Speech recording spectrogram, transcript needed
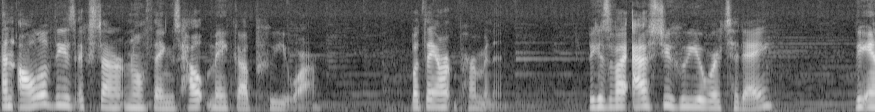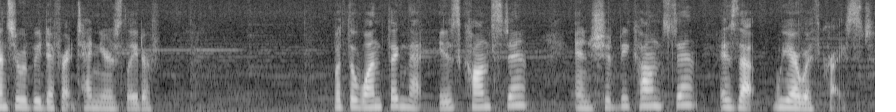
And all of these external things help make up who you are. But they aren't permanent. Because if I asked you who you were today, the answer would be different 10 years later. But the one thing that is constant and should be constant is that we are with Christ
